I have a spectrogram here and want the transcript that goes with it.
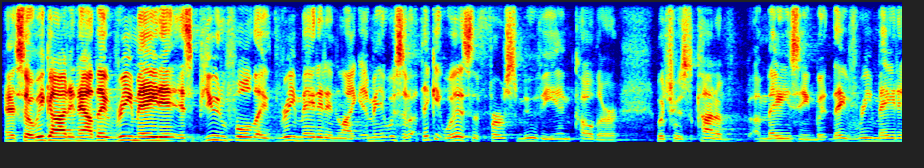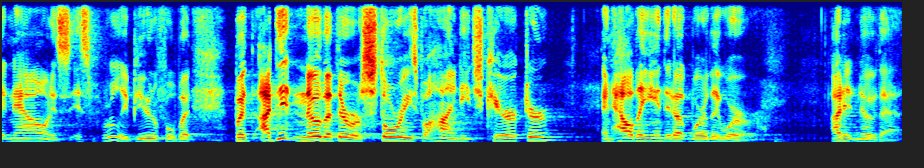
And so we got it now. They remade it. It's beautiful. They remade it in like, I mean, it was, I think it was the first movie in color, which was kind of amazing. But they've remade it now and it's, it's really beautiful. But, but I didn't know that there were stories behind each character and how they ended up where they were. I didn't know that.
